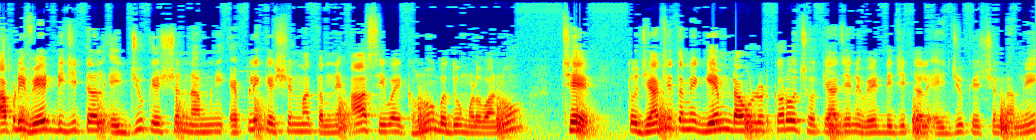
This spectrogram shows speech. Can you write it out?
આપણી વેટ ડિજિટલ એજ્યુકેશન નામની એપ્લિકેશનમાં તમને આ સિવાય ઘણું બધું મળવાનું છે. તો જ્યાંથી તમે ગેમ ડાઉનલોડ કરો છો, ત્યાં જઈને વેટ ડિજિટલ એજ્યુકેશન નામની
